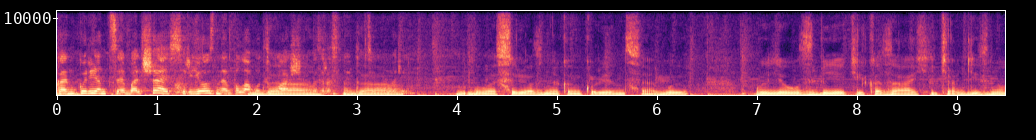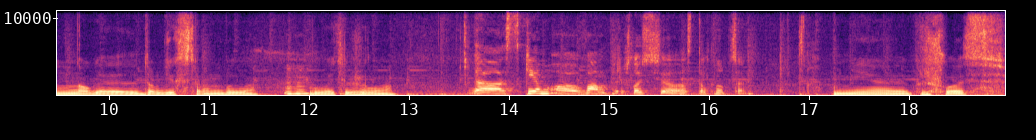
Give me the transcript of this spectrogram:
Конкуренция большая, серьезная была вот в Да, вашей возрастной да. категории? Была серьезная конкуренция. Бы- Были узбеки, казахи, киргизы, ну много других стран было. Было тяжело. А, с кем а, вам пришлось а, столкнуться? Мне пришлось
